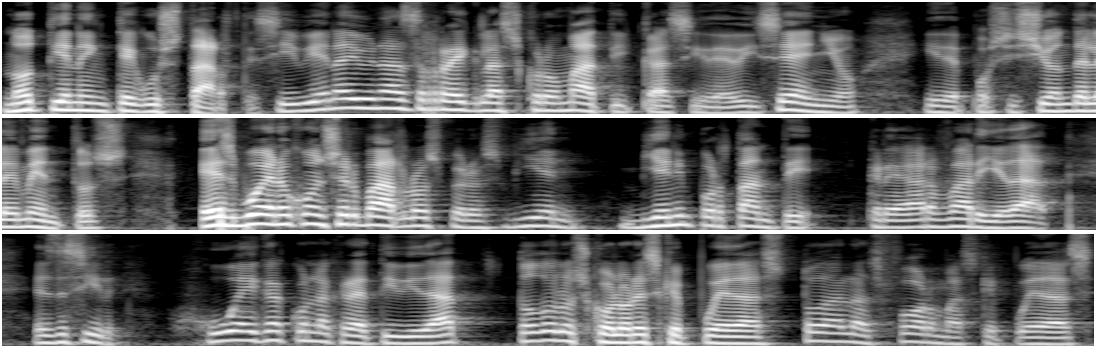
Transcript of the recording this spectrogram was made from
no tienen que gustarte. Si bien hay unas reglas cromáticas y de diseño y de posición de elementos, es bueno conservarlos, pero es bien, bien importante crear variedad. Es decir, juega con la creatividad, todos los colores que puedas, todas las formas que puedas.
